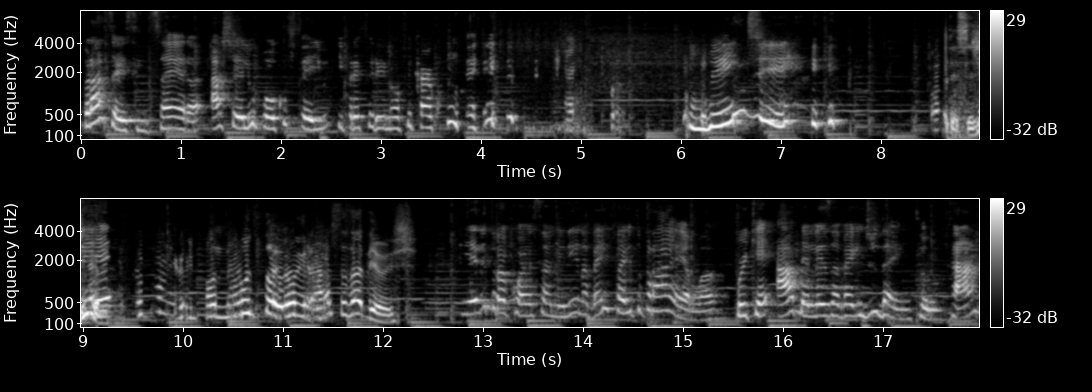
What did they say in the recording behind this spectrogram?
Pra ser sincera, achei ele um pouco feio e preferi não ficar com ele. Vende! Desse jeito. Então não sou eu, graças a Deus. E ele trocou essa menina bem feito pra ela. Porque a beleza vem de dentro, tá?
